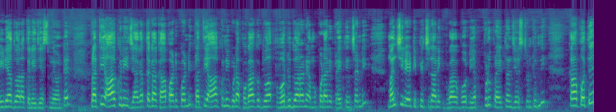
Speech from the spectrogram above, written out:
మీడియా ద్వారా తెలియజేస్తుందేమంటే ప్రతి ఆకుని జాగ్రత్తగా కాపాడుకోండి. ప్రతి ఆకుని కూడా పొగాకు ద్వారా బోర్డు ద్వారానే అమ్ముకోవడానికి ప్రయత్నించండి. మంచి రేటు ఇప్పించడానికి పొగాకు బోర్డు ఎప్పుడూ ప్రయత్నం చేస్తుంటుంది. కాకపోతే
